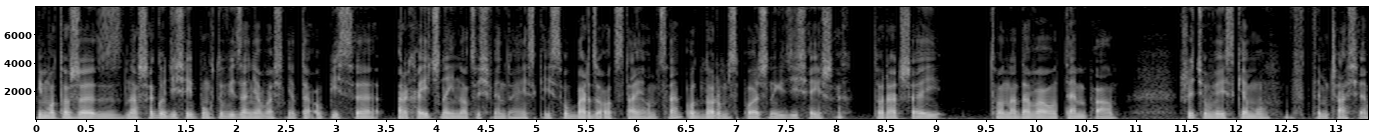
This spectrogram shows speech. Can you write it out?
mimo to, że z naszego dzisiaj punktu widzenia właśnie te opisy archaicznej Nocy Świętojańskiej są bardzo odstające od norm społecznych dzisiejszych, to raczej to nadawało tempa życiu wiejskiemu w tym czasie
